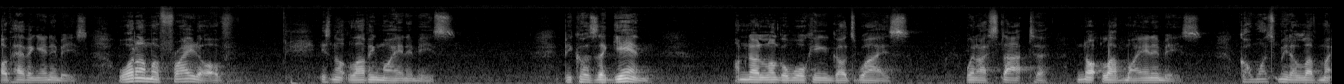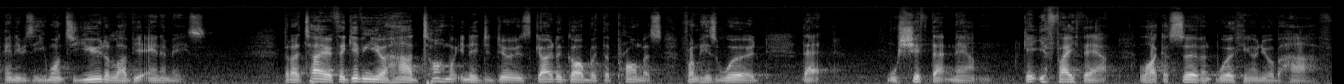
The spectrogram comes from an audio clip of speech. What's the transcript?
of having enemies. What I'm afraid of is not loving my enemies. Because again, I'm no longer walking in God's ways when I start to not love my enemies. God wants me to love my enemies. He wants you to love your enemies. But I tell you, if they're giving you a hard time, what you need to do is go to God with the promise from His word that will shift that mountain. Get your faith out like a servant working on your behalf.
